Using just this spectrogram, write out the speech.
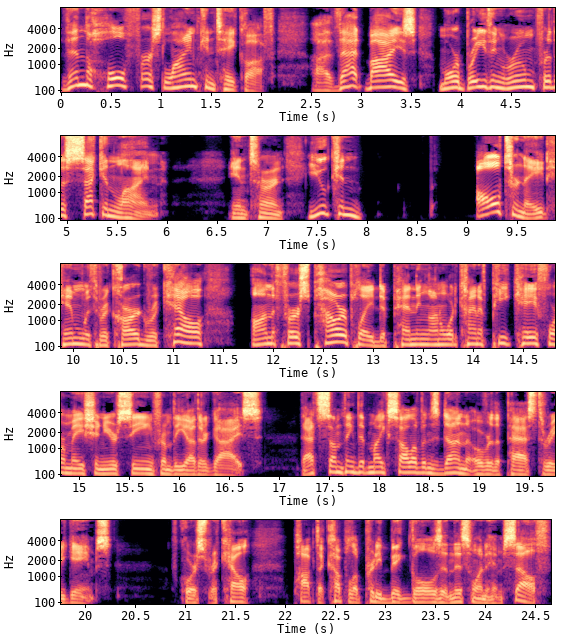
then the whole first line can take off. Uh, that buys more breathing room for the second line. In turn, you can alternate him with Rickard Rakell on the first power play, depending on what kind of PK formation you're seeing from the other guys. That's something that Mike Sullivan's done over the past three games. Of course, Rakell popped a couple of pretty big goals in this one himself.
